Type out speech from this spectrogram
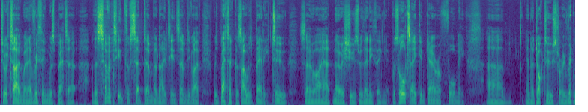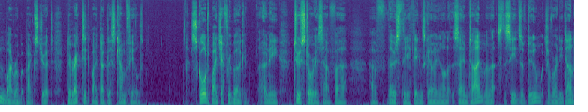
to a time when everything was better. The 17th of September 1975 was better because I was barely two, so I had no issues with anything. It was all taken care of for me. Um, in a Doctor Who story written by Robert Banks Stewart, directed by Douglas Camfield, scored by Geoffrey Burgon. Only two stories have. Uh, have those three things going on at the same time, and that's the Seeds of Doom, which I've already done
